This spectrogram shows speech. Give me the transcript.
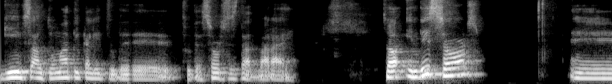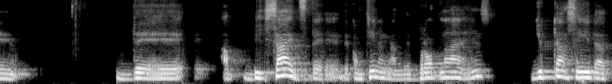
gives automatically to the, to the sources that vary. So in this source, uh, the uh, besides the, the continuum and the broad lines, you can see that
